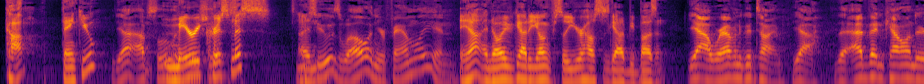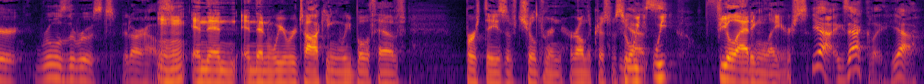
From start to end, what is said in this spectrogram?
Kyle, thank you. Yeah. Absolutely. Merry Appreciate. Christmas. to you too as well and your family and Yeah, I know you've got a young, so your house has got to be buzzing. Yeah we're having a good time yeah the advent calendar rules the roost at our house Mhm. And then, and then we were talking. We both have birthdays of children around the Christmas, so Yes. we we feel adding layers. yeah exactly yeah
